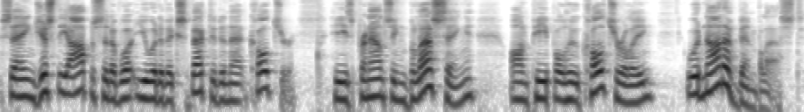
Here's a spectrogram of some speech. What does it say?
saying just the opposite of what you would have expected in that culture. He's pronouncing blessing on people who culturally would not have been blessed.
